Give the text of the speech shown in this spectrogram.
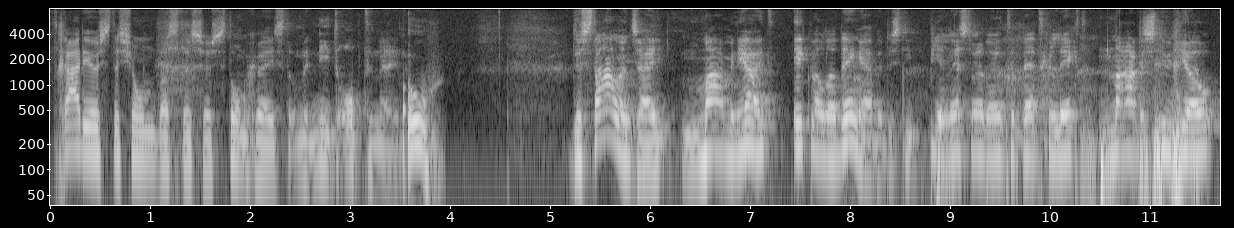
het radiostation was dus zo stom geweest om het niet op te nemen. Oeh, Dus Stalin zei, maakt me niet uit, ik wil dat ding hebben. Dus die pianist werd uit het bed gelicht, naar de studio,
